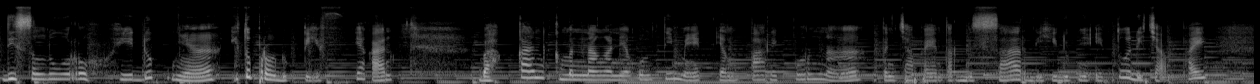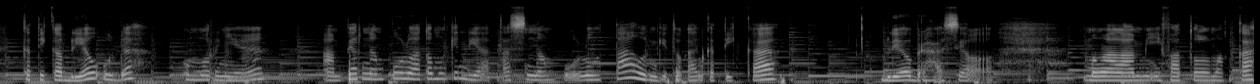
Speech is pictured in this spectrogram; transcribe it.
di seluruh hidupnya itu produktif, ya kan? Bahkan kemenangan yang ultimate yang paripurna pencapaian terbesar di hidupnya itu dicapai ketika beliau udah umurnya hampir 60 atau mungkin di atas 60 tahun gitu kan ketika beliau berhasil mengalami Fatul Makkah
